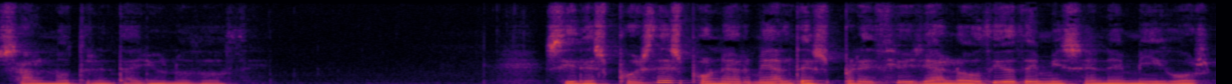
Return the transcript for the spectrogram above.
Salmo 31, 12. Si después de exponerme al desprecio y al odio de mis enemigos,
